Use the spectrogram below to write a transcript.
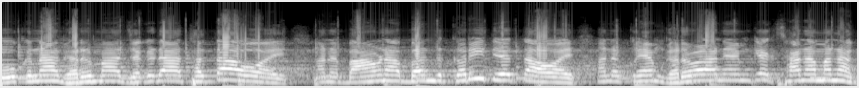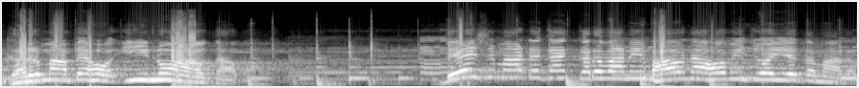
કોકના ઘરમાં ઝઘડા થતા હોય અને બાવણા બંધ કરી દેતા હોય અને એમ ઘરવાળાને એમ કે છાનામાના ઘરમાં બેહો, ઈ નો આવતા દેશ માટે કંઈક કરવાની ભાવના હોવી જોઈએ તમારો.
